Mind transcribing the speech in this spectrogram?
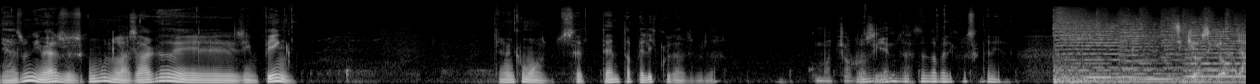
Ya es un universo, es como la saga de Sin Fin. Tienen como 70 películas, ¿verdad? Como ¿No? chorrocientas. 70 películas que tenía. Siguió, siguió, ya,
